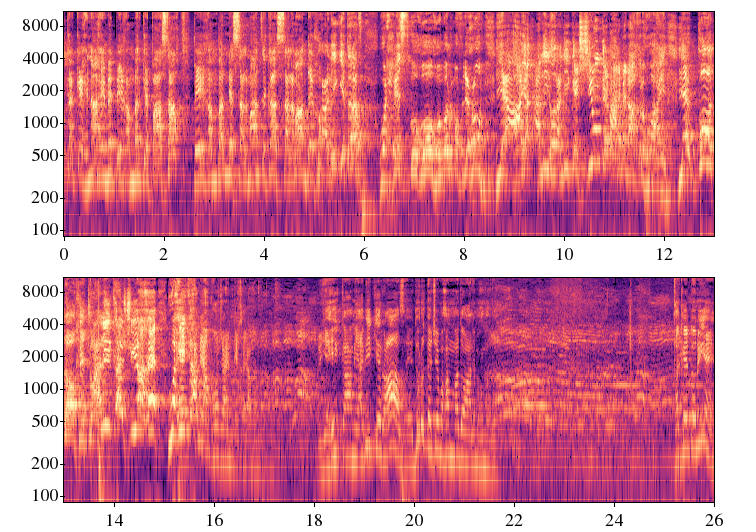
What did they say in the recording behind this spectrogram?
کا کہنا ہے، میں پیغمبر کے پاس تھا۔ پیغمبر نے سلمان سے کہا، سلمان، دیکھو علی کی طرف۔ وَحِسْبُهُ هُمُ الْمُفْلِحُونَ۔ یہ آیت علی اور علی کے شیعوں کے بارے میں نازل ہوا ہے۔ یہ وہ لوگ ہیں جو علی کا شیعہ ہے، وہی کامیاب ہو جائیں گے قیامت تو یہی کامیابی کے راز ہے درود بجے محمد و آل محمد۔ تھکے تو نہیں ہیں؟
